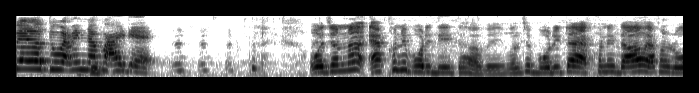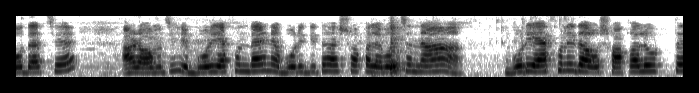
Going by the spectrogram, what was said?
বেরোতে পারি না বাইরে। ওই জন্য এখনই বড়ি দিতে হবে। বলছে বড়িটা এখনই দাও এখন রোদ আছে। আর বলছে বড়ি এখন দেয় না বড়ি দিতে হয় সকালে। বলছে না বড়ি এখনই দাও সকালে উঠতে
